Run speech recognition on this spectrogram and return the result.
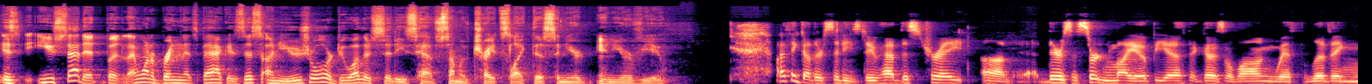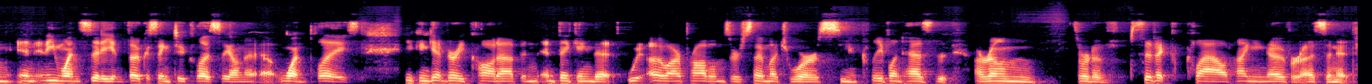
is you said it, but I want to bring this back. Is this unusual, or do other cities have some of traits like this in your in your view? I think other cities do have this trait. Um, there's a certain myopia that goes along with living in any one city and focusing too closely on a, uh, one place. You can get very caught up in, in thinking that we, oh, our problems are so much worse. You know, Cleveland has the, our own sort of civic cloud hanging over us, and it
